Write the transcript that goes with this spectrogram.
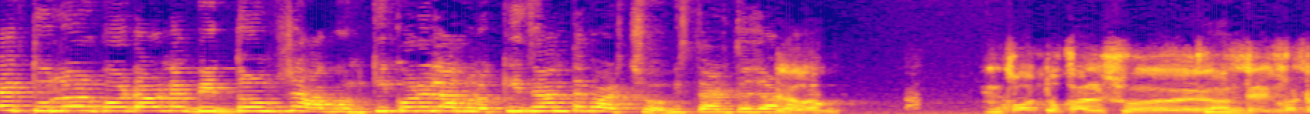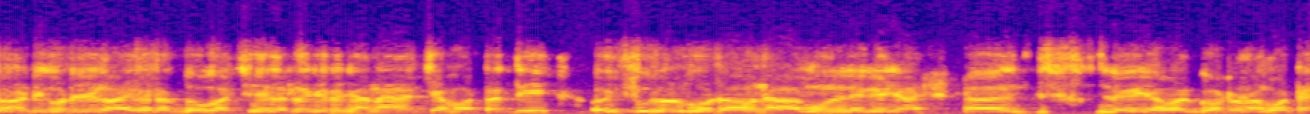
তুলোর গোডাউনে বিধ্বংসী আগুন কি করে লাগল? কি জানতে পারছ বিস্তারিত জানাও। দেখো গতকাল রাতে ঘটনাটি ঘটেছে গাইঘাটার দোগাছি এলাকায় যেটা জানা যাচ্ছে হঠাৎই ওই তুলোর গোডাউনে আগুন লেগে যায় লেগে যাওয়ার ঘটনা ঘটে।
